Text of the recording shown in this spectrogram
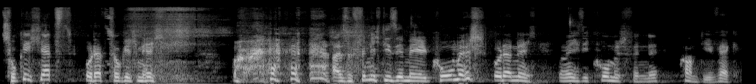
zucke ich jetzt oder zucke ich nicht? also finde ich diese Mail komisch oder nicht? Und wenn ich sie komisch finde, kommt die weg.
